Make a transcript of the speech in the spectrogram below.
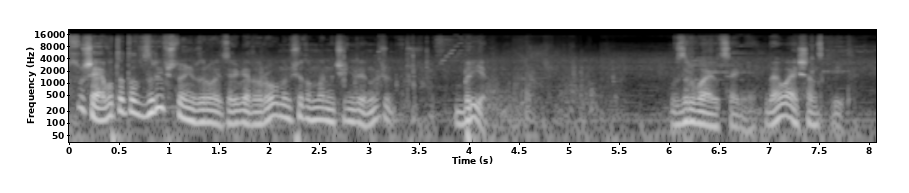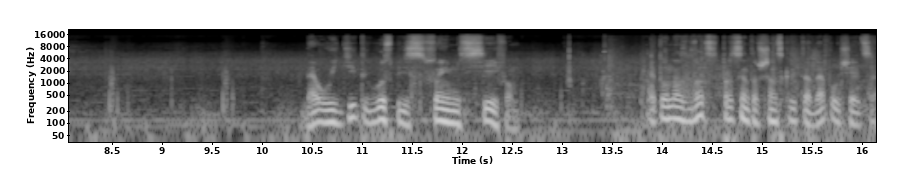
Слушай, а вот этот взрыв что не взрывается, ребята? Ровным счетом нам ничего не дает. Ну что, бред. Взрываются они. Давай, шанскрит. Да уйди ты, господи, со своим сейфом. Это у нас 20% шанскрита, да, получается?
